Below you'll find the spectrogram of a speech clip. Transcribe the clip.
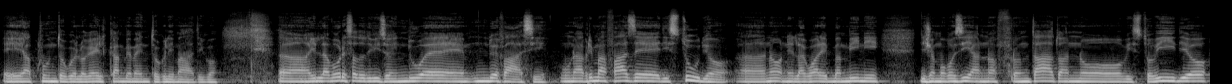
e appunto quello che è il cambiamento climatico. Eh, il lavoro è stato diviso in due, in due fasi. Una prima fase di studio eh, no, nella quale i bambini diciamo così, hanno affrontato, hanno visto video,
